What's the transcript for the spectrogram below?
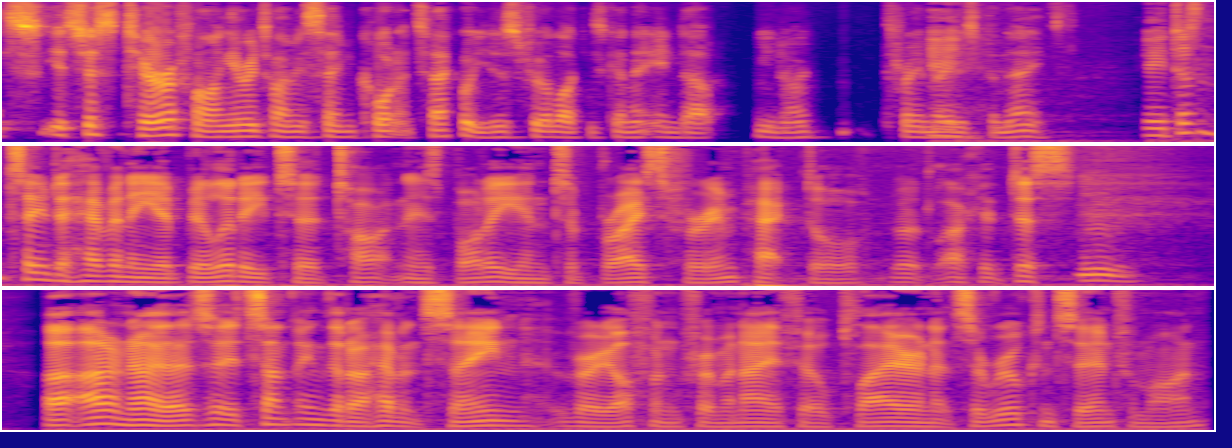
it's it's just terrifying every time you see him caught in a tackle. You just feel like he's going to end up, you know, three Yeah. meters beneath. He doesn't seem to have any ability to tighten his body and to brace for impact, or like it just. Mm. I I don't know. It's, it's something that I haven't seen very often from an AFL player, and it's a real concern for mine.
